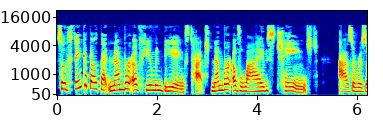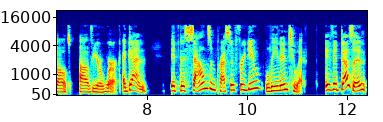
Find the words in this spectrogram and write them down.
So think about that number of human beings touched, number of lives changed as a result of your work. Again, if this sounds impressive for you, lean into it. If it doesn't,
